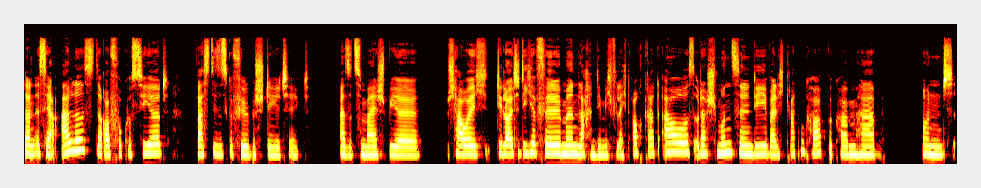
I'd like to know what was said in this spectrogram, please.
dann ist ja alles darauf fokussiert, was dieses Gefühl bestätigt. Also zum Beispiel schaue ich die Leute, die hier filmen, lachen die mich vielleicht auch gerade aus oder schmunzeln die, weil ich gerade einen Korb bekommen habe. Und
